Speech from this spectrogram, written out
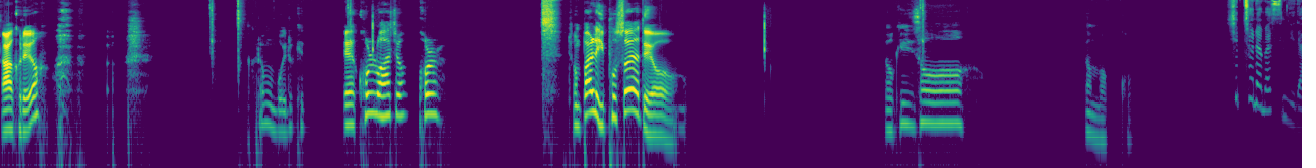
아, 그래요? 그러면 뭐 이렇게, 예, 콜로 하죠. 콜. 좀 빨리 이포 써야 돼요. 여기서, 일단 먹고. 10초 남았습니다.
